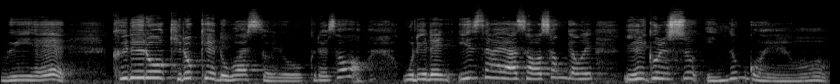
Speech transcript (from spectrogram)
위해 그대로 기록해 놓았어요. 그래서 우리는 이사야서 성경을 읽을 수 있는 거예요.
